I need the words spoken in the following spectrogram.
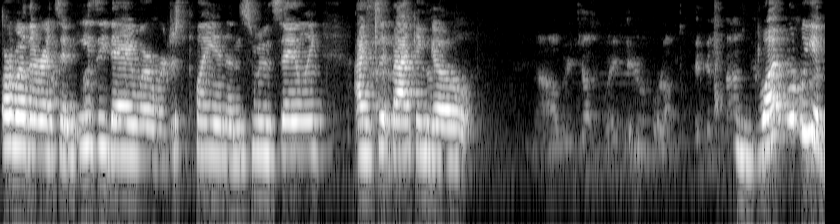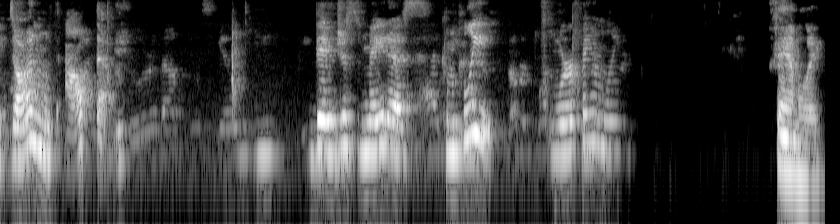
or whether it's an easy day where we're just playing and smooth sailing. I sit back and go, what would we have done without them? They've just made us complete. We're a family. Family.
